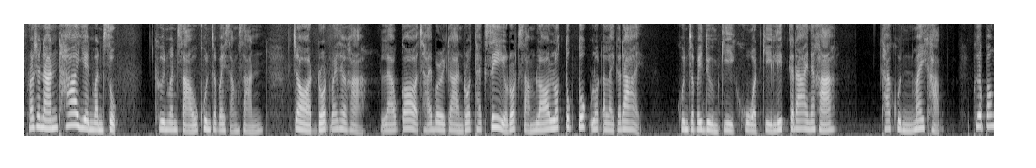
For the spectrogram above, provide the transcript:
เพราะฉะนั้นถ้าเย็นวันศุกร์คืนวันเสาร์คุณจะไปสังสรรค์ จอดรถไว้เถอะค่ะ แล้วก็ใช้บริการรถแท็กซี่ รถสามล้อ รถตุ๊กตุ๊กรถอะไรก็ได้ คุณจะไปดื่มกี่ขวดกี่ลิตรก็ได้นะคะ ถ้าคุณไม่ขับเพื่อป้อง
